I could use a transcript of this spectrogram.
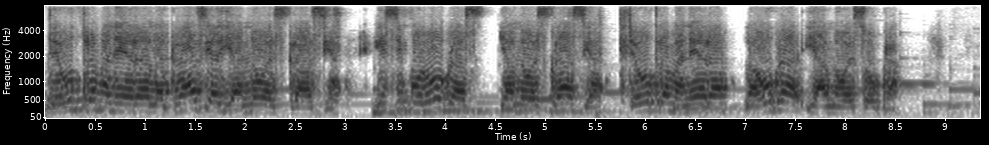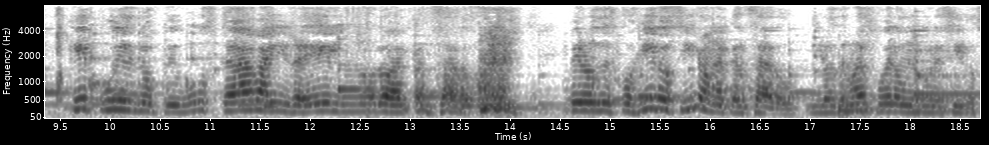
de otra manera la gracia ya no es gracia. Y si por obras ya no es gracia, de otra manera la obra ya no es obra. ¿Qué pues lo que buscaba Israel no lo ha alcanzado? Pero los escogidos sí lo han alcanzado y los demás fueron endurecidos.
